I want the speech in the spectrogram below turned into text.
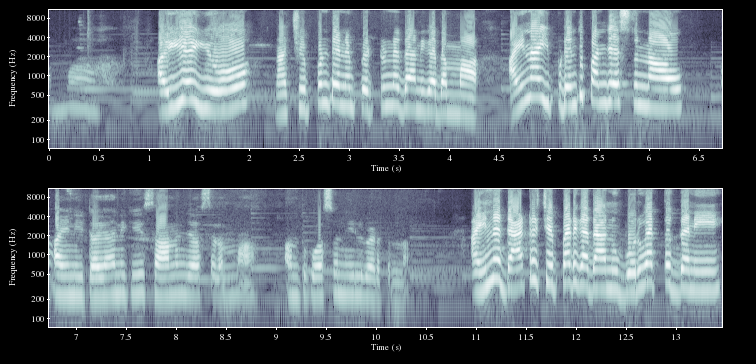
అమ్మా. అయ్యయ్యో నా చెప్పుంటే నేను పెట్టునేదాన్ని కదమ్మా. అయినా ఇప్పుడు ఎందుకు పని చేస్తున్నావు? ఆయన ఈ టయానికి స్నానం చేస్తాడమ్మా. అందుకోసం నీళ్ళు పెడుతున్నా. అయినా డాక్టర్ చెప్పాడు కదా నువ్వు బరువు ఎత్తొద్దని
